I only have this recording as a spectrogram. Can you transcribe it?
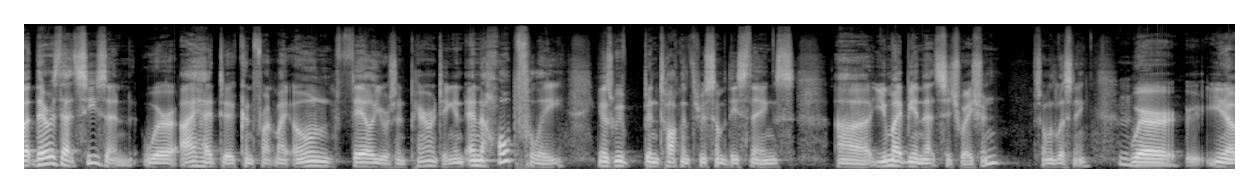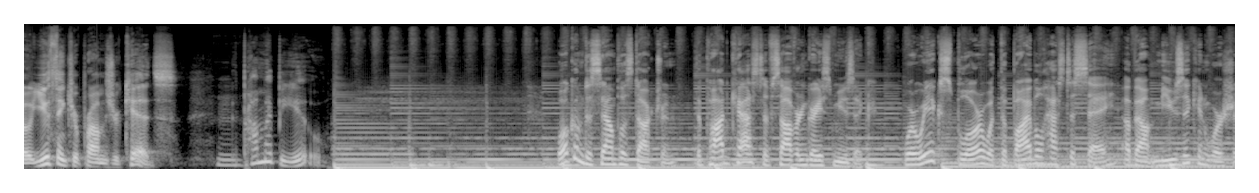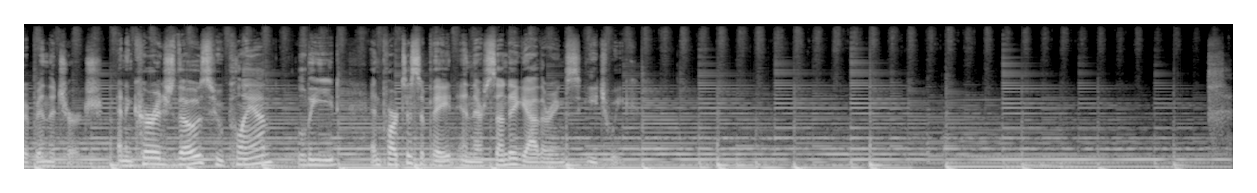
but there was that season where I had to confront my own failures in parenting, and and hopefully, you know, as we've been talking through some of these things, uh, you might be in that situation. Someone listening, Mm-hmm. where you know you think your problem's your kids, Mm. the problem might be you. Welcome to Sound Plus Doctrine, the podcast of Sovereign Grace Music, where we explore what the Bible has to say about music and worship in the church and encourage those who plan, lead, and participate in their Sunday gatherings each week.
